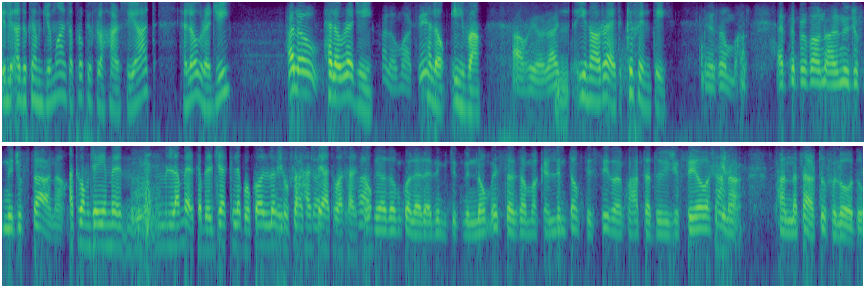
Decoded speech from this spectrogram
illi għadu kemm ġie Malta proprju fl-aħħar sigħat. Hello Reggie. Hello. Hello, Reggie. Hello, Martin. Hello, Eva. How are you, all right? You know, right, kif inti? Insomma, għed niprofaw nġu ftana. Għatkom ġejjim mill-Amerika bil-jet lag u kollox u fl-ħar sejat wasaltu. Għadhom kollha qegħdin ġit minnhom, issa insomma kellimtom ftit ftit għan kuħadd għadu jiġi ftiegħu għax aħna Bħalna tartu filgħodu.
